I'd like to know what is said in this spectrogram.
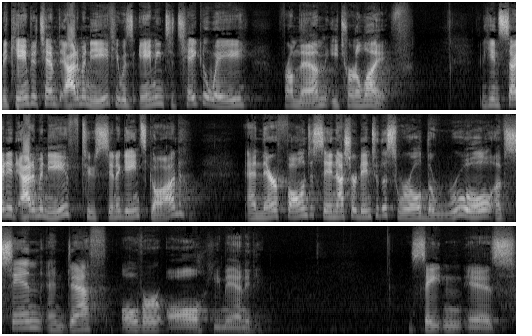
When he came to tempt Adam and Eve, he was aiming to take away from them eternal life. And he incited Adam and Eve to sin against God, and their fall into sin ushered into this world the rule of sin and death over all humanity. Satan is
